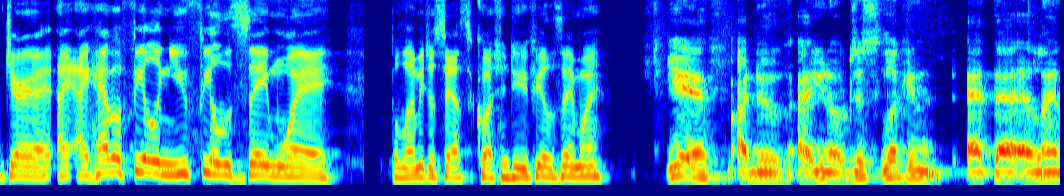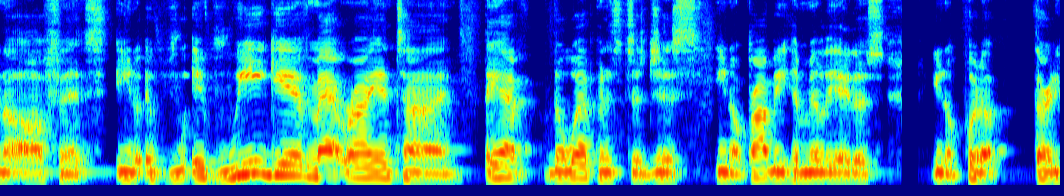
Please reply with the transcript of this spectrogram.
jerry I, I have a feeling you feel the same way but let me just ask the question do you feel the same way Yeah, I do. I, you know, just looking at that Atlanta offense, you know, if if we give Matt Ryan time, they have the weapons to just, you know, probably humiliate us. You know, put up thirty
